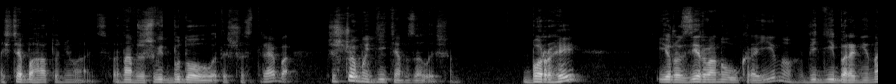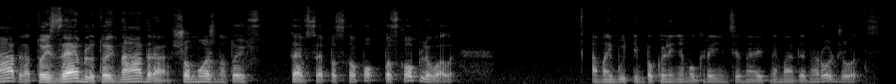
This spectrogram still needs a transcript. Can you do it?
І ще багато нюансів. Нам же ж відбудовувати щось треба. Чи що ми дітям залишимо? Борги і розірвану Україну, відібрані надра, той землю, той надра, що можна, той те все посхоплювали. А майбутнім поколінням українців навіть нема де народжуватися.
